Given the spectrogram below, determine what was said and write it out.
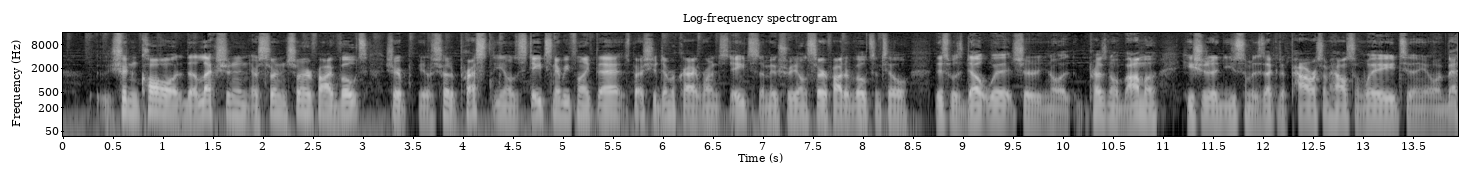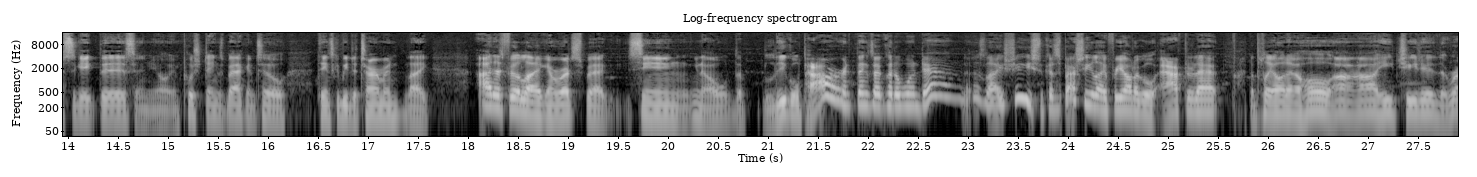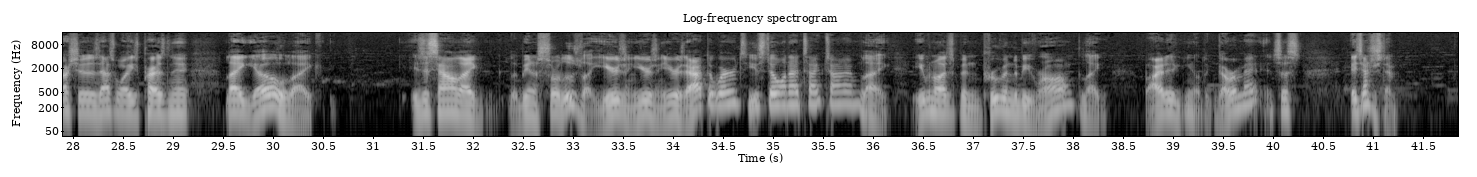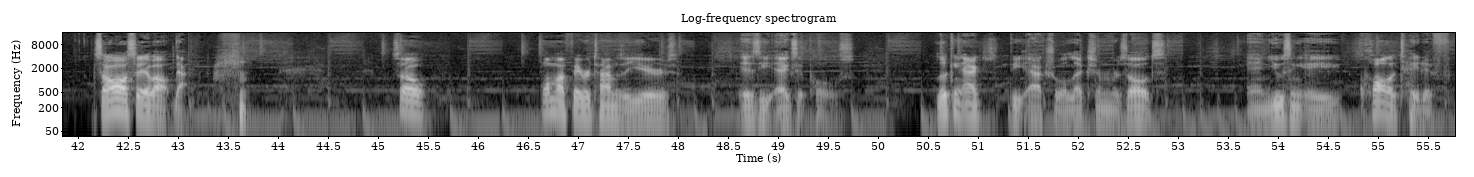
shouldn't call the election or certain certified votes. Should you know should have pressed you know the states and everything like that, especially Democratic run states, to make sure you don't certify the votes until this was dealt with. Should you know President Obama he should have used some executive power somehow, some way to you know investigate this and you know and push things back until things could be determined. Like I just feel like in retrospect, seeing you know the legal power and things that could have went down, it's like sheesh. Because especially like for y'all to go after that to play all that whole ah ah he cheated the Russians, that's why he's president like, yo, like, it just sound like being a sore loser. Like years and years and years afterwards, you still on that type time. Like, even though it's been proven to be wrong, like by the you know the government, it's just it's interesting. So I'll say about that. so one of my favorite times of years is the exit polls. Looking at the actual election results and using a qualitative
